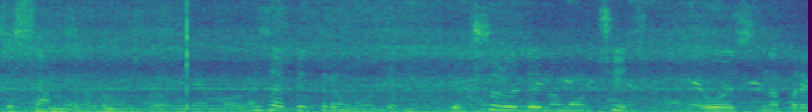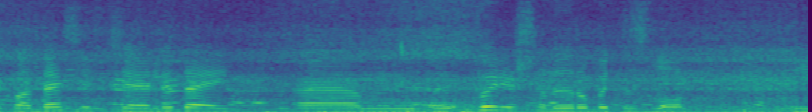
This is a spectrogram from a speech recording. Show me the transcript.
Це саме головне. Нельзя підтримувати. Якщо людина мовчить, ось, наприклад, 10 людей ем, вирішили робити зло, і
